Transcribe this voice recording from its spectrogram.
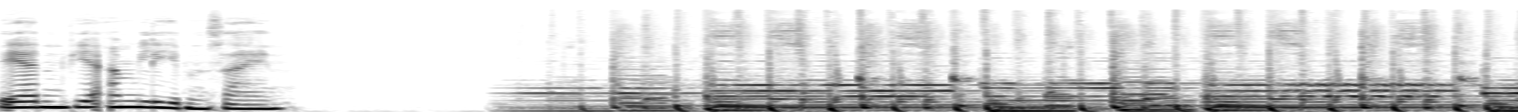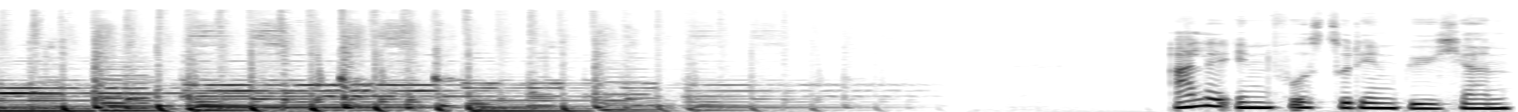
werden wir am Leben sein. Alle Infos zu den Büchern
